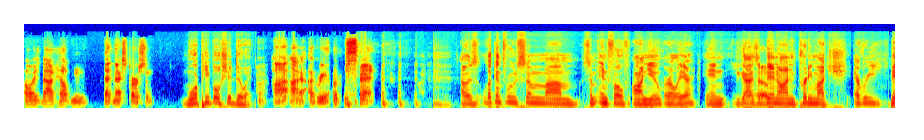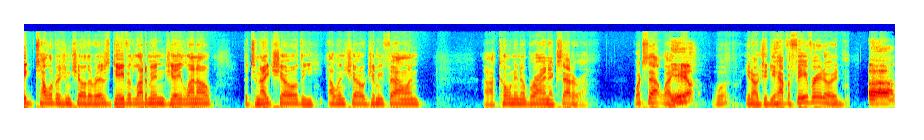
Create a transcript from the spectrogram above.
always about helping that next person. More people should do it. I, I agree 100%. I was looking through some um, some info on you earlier, and you guys have Uh-oh. been on pretty much every big television show there is: David Letterman, Jay Leno, The Tonight Show, The Ellen Show, Jimmy Fallon, uh, Conan O'Brien, etc. What's that like? yeah. Wha- you know, did you have a favorite or Uh,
